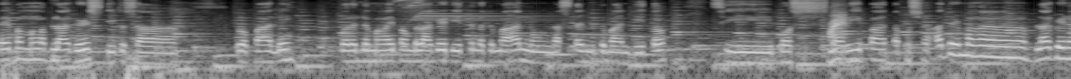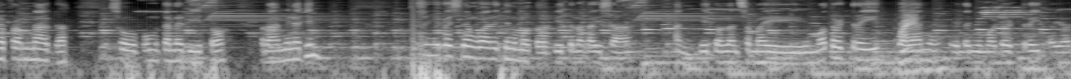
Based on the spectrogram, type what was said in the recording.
na ibang mga vloggers dito sa Ropali. Tulad ng mga ibang vlogger dito na dumaan nung last time na dumaan dito. Si Boss Caripa, tapos yung other mga vlogger na from Naga. So, pumunta na dito. Marami na din. Gusto nyo guys ng quality ng motor, dito lang kayo sa an, dito lang sa may motor trade. Ayan, kita nyo motor trade, ayun.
